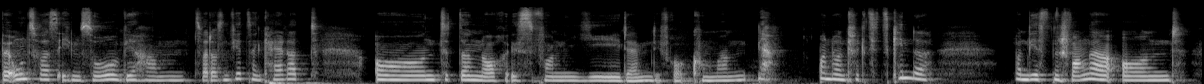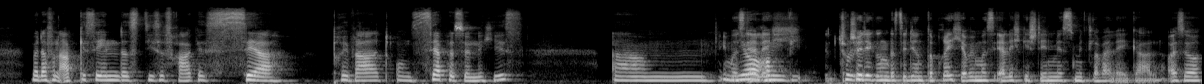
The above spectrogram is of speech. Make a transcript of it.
Bei uns war es eben so, wir haben 2014 geheiratet und danach ist von jedem die Frage gekommen, ja, und wann kriegt jetzt Kinder? Wann wirst du schwanger? Und mal davon abgesehen, dass diese Frage sehr privat und sehr persönlich ist. Ähm, ich muss ja, ehrlich, wir, Entschuldigung. Dass ich dich unterbreche, aber ich muss ehrlich gestehen, mir ist mittlerweile egal. Also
